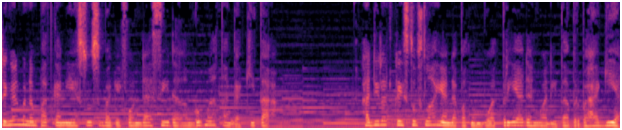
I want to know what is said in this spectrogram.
dengan menempatkan Yesus sebagai fondasi dalam rumah tangga kita. Hadirat Kristuslah yang dapat membuat pria dan wanita berbahagia.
